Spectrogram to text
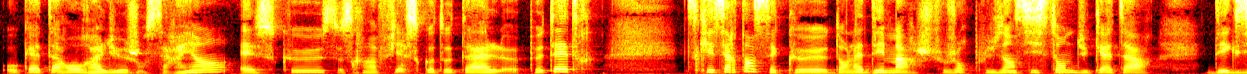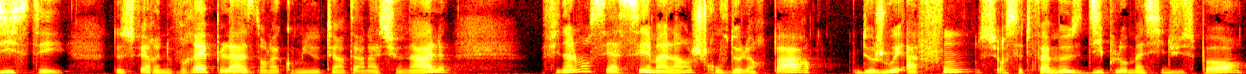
au Qatar aura lieu? J'en sais rien. Est-ce que ce sera un fiasco total? Peut-être. Ce qui est certain, c'est que dans la démarche toujours plus insistante du Qatar d'exister, de se faire une vraie place dans la communauté internationale, Finalement, c'est assez malin, je trouve, de leur part, de jouer à fond sur cette fameuse diplomatie du sport,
